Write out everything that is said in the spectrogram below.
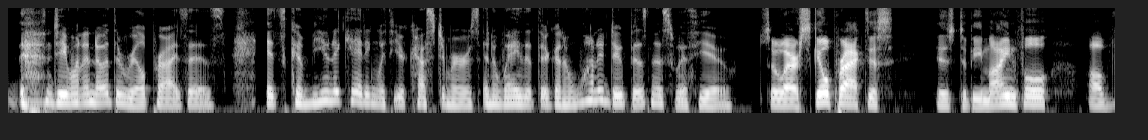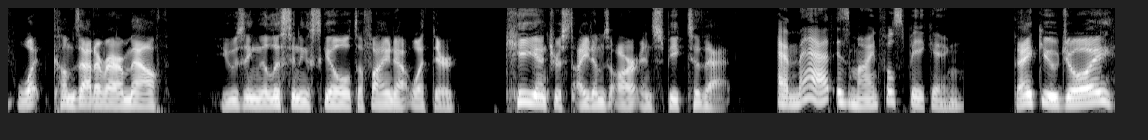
do you want to know what the real prize is? It's communicating with your customers in a way that they're going to want to do business with you. So, our skill practice is to be mindful of what comes out of our mouth, using the listening skill to find out what their key interest items are and speak to that. And that is mindful speaking. Thank you, Joy.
